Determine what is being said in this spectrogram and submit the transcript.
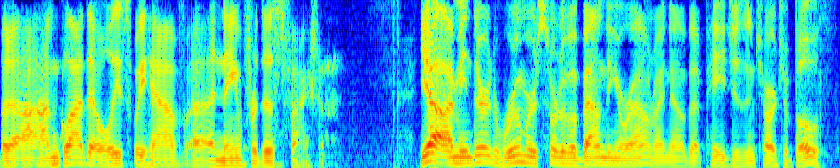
but I, am glad that at least we have a, a name for this faction. Yeah, I mean, there are rumors sort of abounding around right now that Paige is in charge of both.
